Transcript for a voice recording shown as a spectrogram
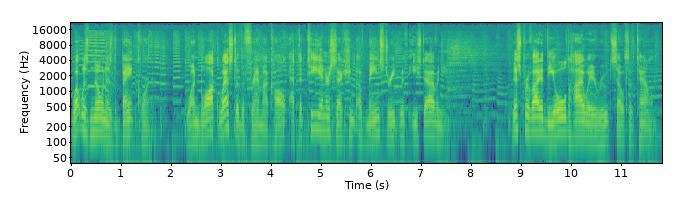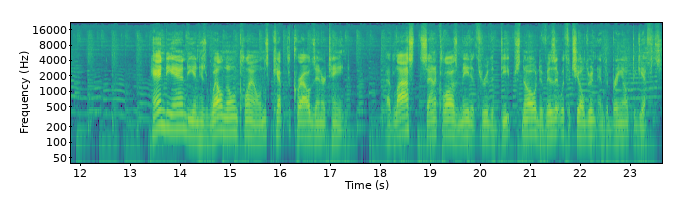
what was known as the Bank Corner, one block west of the Framack Hall at the T intersection of Main Street with East Avenue. This provided the old highway route south of town. Handy Andy and his well known clowns kept the crowds entertained. At last, Santa Claus made it through the deep snow to visit with the children and to bring out the gifts.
